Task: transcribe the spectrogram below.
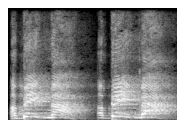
A big mouth, a big mouth.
